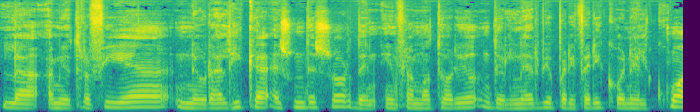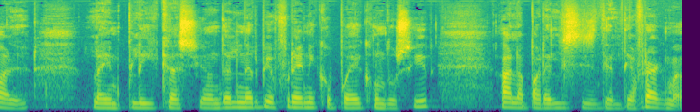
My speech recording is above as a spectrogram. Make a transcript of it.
la amiotrofía neurálgica es un desorden inflamatorio del nervio periférico en el cual la implicación del nervio frénico puede conducir a la parálisis del diafragma.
